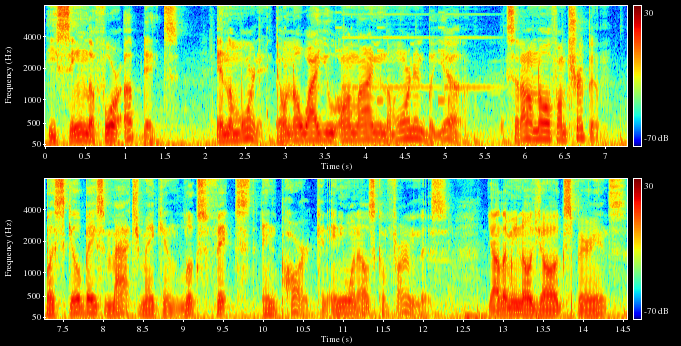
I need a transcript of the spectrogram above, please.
He's seen the four updates in the morning. Don't know why you online in the morning, but yeah. He said, I don't know if I'm tripping. But skill-based matchmaking looks fixed in part. Can anyone else confirm this? Y'all let me know y'all experience.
